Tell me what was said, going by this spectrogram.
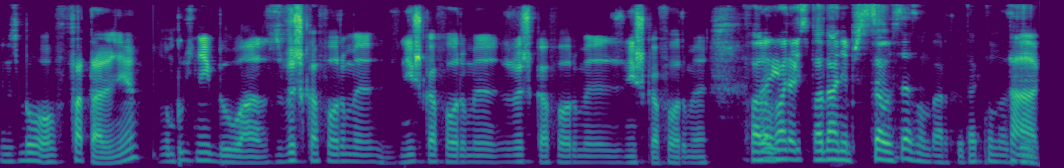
Więc było fatalnie. No, później była zwyżka formy, zniżka formy, zwyżka formy, zniżka formy. Falowanie no tak... spadanie przez cały sezon, Bartku, tak to nazwijmy. Tak,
